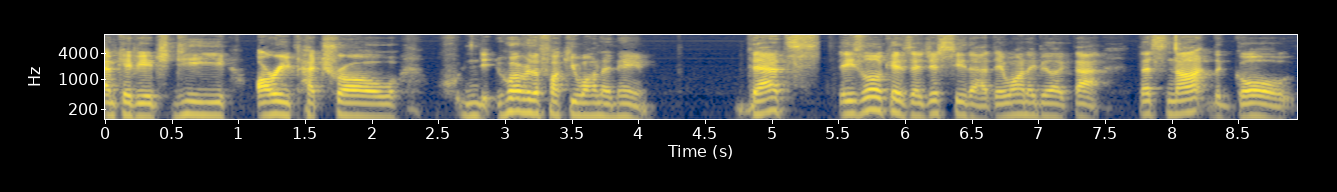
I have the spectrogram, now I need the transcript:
MKBHD, Ari Petro, whoever the fuck you want to name. That's these little kids. They just see that they want to be like that. That's not the goal.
